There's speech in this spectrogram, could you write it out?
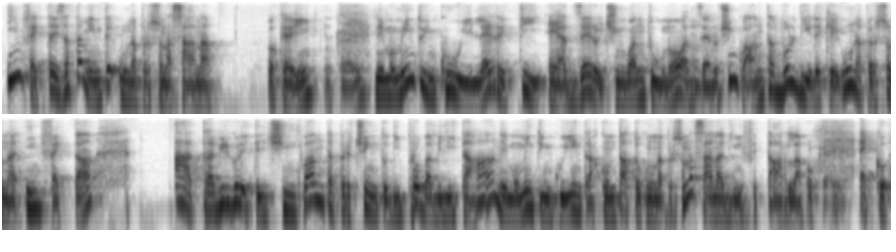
infetta esattamente una persona sana. Ok? okay. Nel momento in cui l'RT è a 0,51 a mm-hmm. 0,50 vuol dire che una persona infetta ha tra virgolette il 50% di probabilità nel momento in cui entra a contatto con una persona sana di infettarla. Okay. Ecco,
